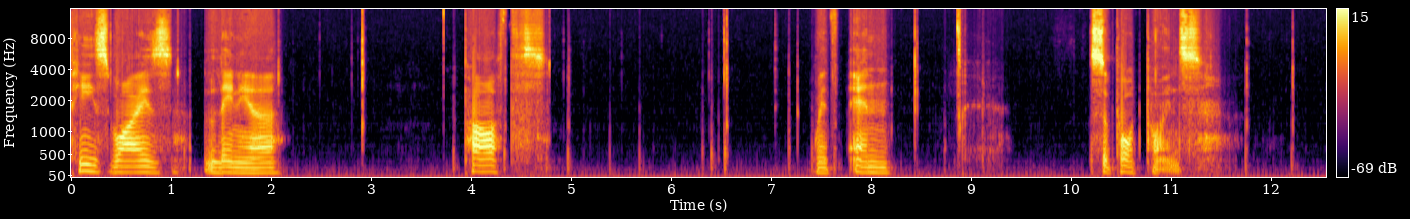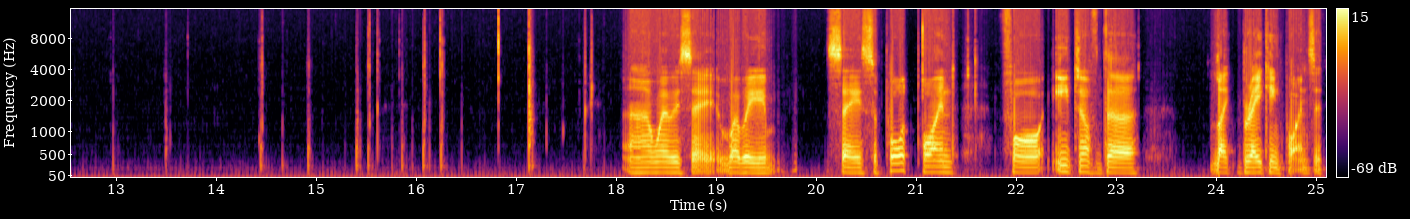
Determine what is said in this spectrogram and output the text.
piecewise linear paths with n support points. Uh, where we say where we say support point for each of the like breaking points. It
